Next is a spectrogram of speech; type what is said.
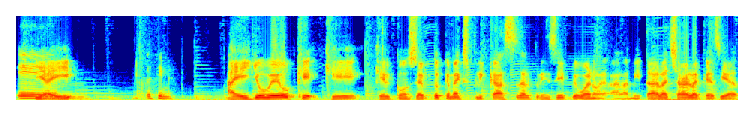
Y ahí, em, decime. Ahí yo veo que, que, que, el concepto que me explicaste al principio, bueno, a la mitad de la charla que decías,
